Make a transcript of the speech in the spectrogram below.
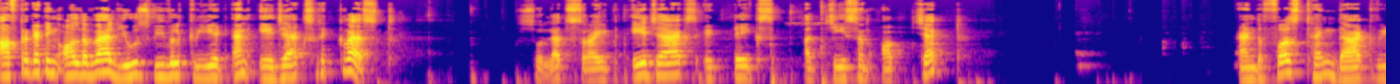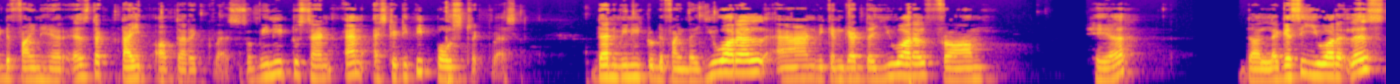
after getting all the values, we will create an Ajax request. So let's write Ajax. It takes a JSON object. And the first thing that we define here is the type of the request. So we need to send an HTTP post request. Then we need to define the URL and we can get the URL from here. The legacy URL is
